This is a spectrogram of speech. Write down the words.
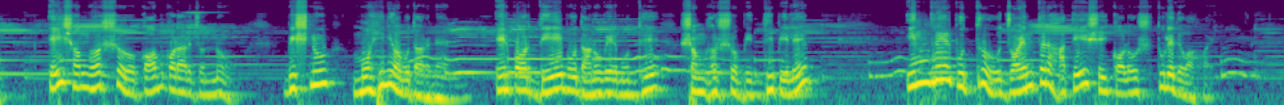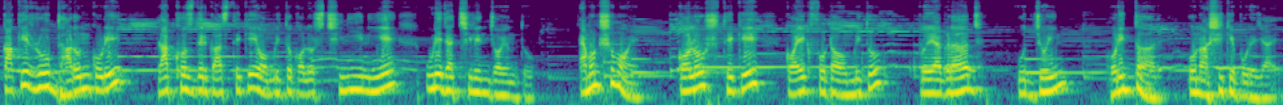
এই সংঘর্ষ কম করার জন্য বিষ্ণু মোহিনী অবতার নেন এরপর দেব ও দানবের মধ্যে সংঘর্ষ বৃদ্ধি পেলে ইন্দ্রের পুত্র জয়ন্তের হাতে সেই কলস তুলে দেওয়া হয় কাকের রূপ ধারণ করে রাক্ষসদের কাছ থেকে অমৃত কলস ছিনিয়ে নিয়ে উড়ে যাচ্ছিলেন জয়ন্ত। এমন সময় কলস থেকে কয়েক ফোঁটা অমৃত, প্রয়াগরাজ, উজ্জয়িন, হরিদ্বার ও নাসিকে পড়ে যায়।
